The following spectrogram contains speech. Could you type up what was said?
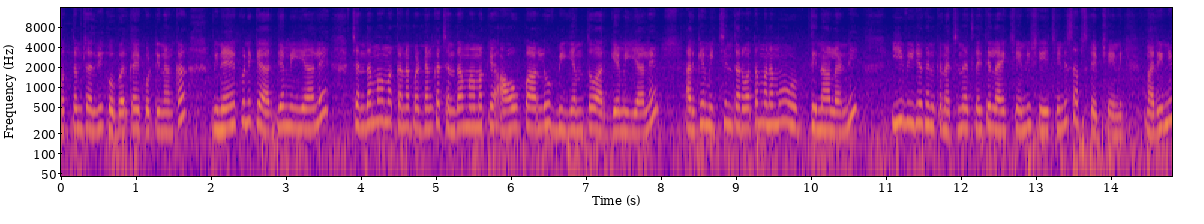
మొత్తం చదివి కొబ్బరికాయ కొట్టినాక వినాయకునికి అర్ఘ్యం ఇవ్వాలి చందమామ కనపడ్డాక చందమామకి ఆవు పాలు బియ్యంతో అర్ఘ్యం ఇవ్వాలి అర్ఘ్యం ఇచ్చిన తర్వాత మనము తినాలండి. ఈ వీడియో కనుక నచ్చినట్లయితే లైక్ చేయండి షేర్ చేయండి సబ్స్క్రైబ్ చేయండి. మరిన్ని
